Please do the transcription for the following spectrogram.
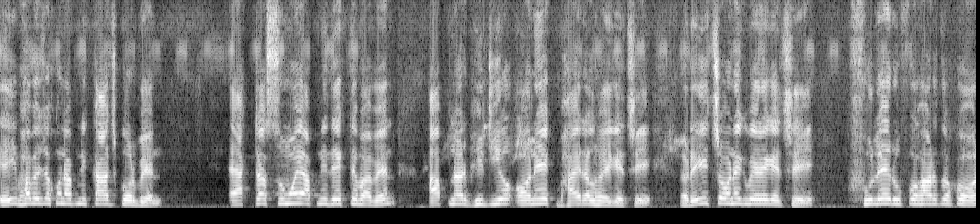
এইভাবে যখন আপনি কাজ করবেন, একটা সময় আপনি দেখতে পাবেন আপনার ভিডিও অনেক ভাইরাল হয়ে গেছে রিচ অনেক বেড়ে গেছে। ফুলের উপহার তখন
